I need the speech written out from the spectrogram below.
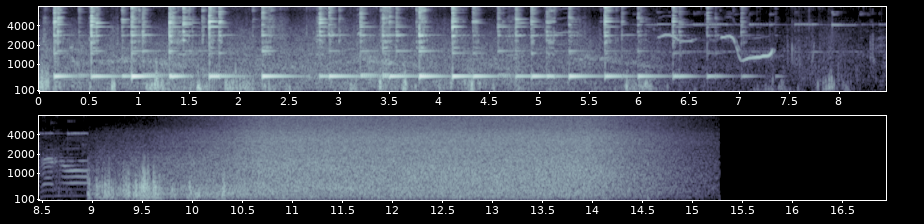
you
